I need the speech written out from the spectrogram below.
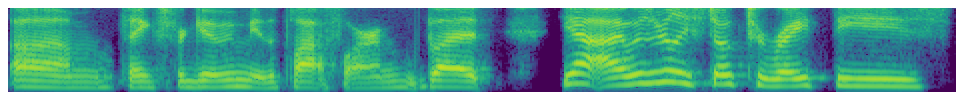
um, thanks for giving me the platform. But yeah, I was really stoked to write these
